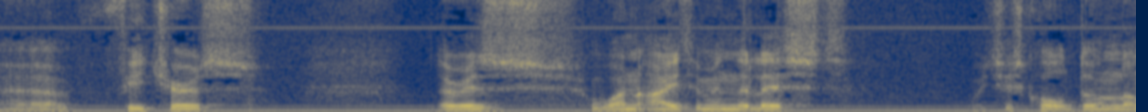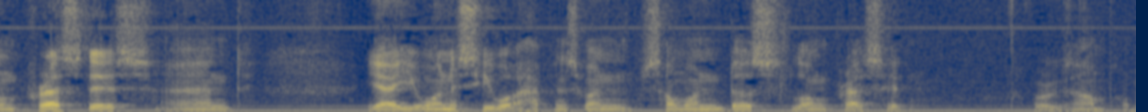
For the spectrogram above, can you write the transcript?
Uh, features, there is one item in the list which is called don't long press this and yeah, you want to see what happens when someone does long press it, for example.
